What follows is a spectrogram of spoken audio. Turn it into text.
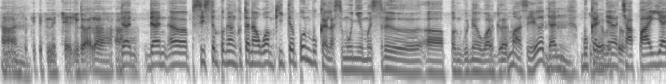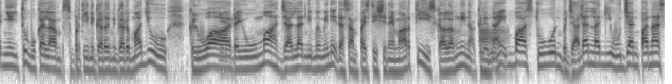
Uh, so kita kena check jugalah. Ah. Dan dan uh, sistem pengangkutan awam kita pun bukanlah semuanya mesra uh, pengguna warga Betul. emas ya dan Hmm. bukannya Ya, betul. capaiannya itu bukanlah seperti negara-negara maju keluar Ya. dari rumah jalan 5 minit dah sampai stesen MRT sekarang ni nak kena Ah. naik bas turun berjalan lagi hujan panas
